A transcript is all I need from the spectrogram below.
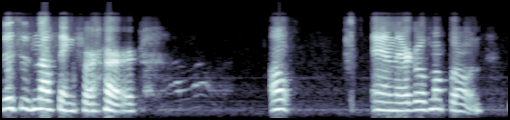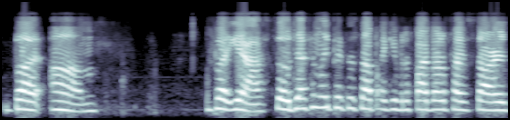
this is nothing for her. Oh, and there goes my phone. But, um, but yeah, so definitely pick this up. I give it a 5 out of 5 stars.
